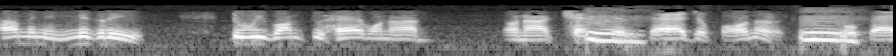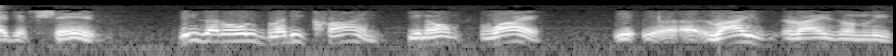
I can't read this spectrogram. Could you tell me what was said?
how many miseries do we want to have on our on our chest Mm. as badge of honor Mm. or badge of shame? These are all bloody crimes. You know why? Uh, Rise, Rise only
